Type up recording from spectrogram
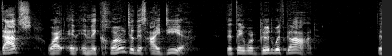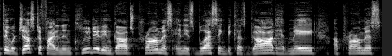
That's why, and, and they clung to this idea that they were good with God, that they were justified and included in God's promise and his blessing because God had made a promise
